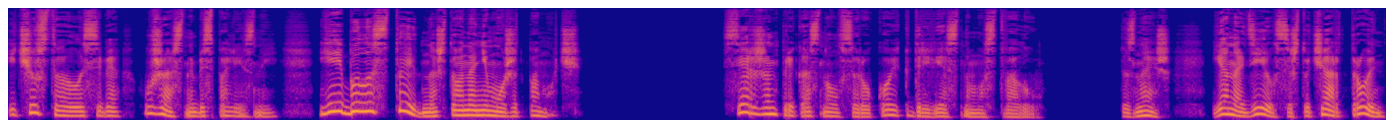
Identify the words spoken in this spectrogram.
и чувствовала себя ужасно бесполезной. Ей было стыдно, что она не может помочь. Сержант прикоснулся рукой к древесному стволу. Ты знаешь, я надеялся, что Чарт Троин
